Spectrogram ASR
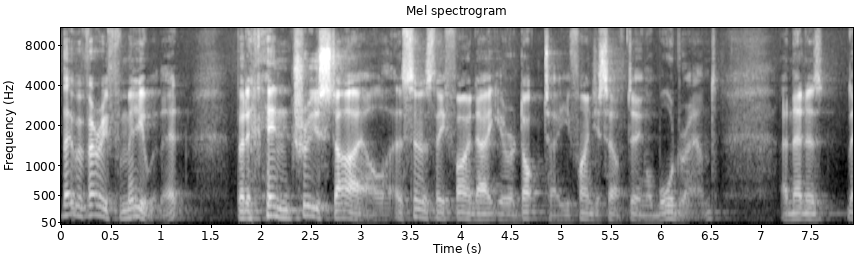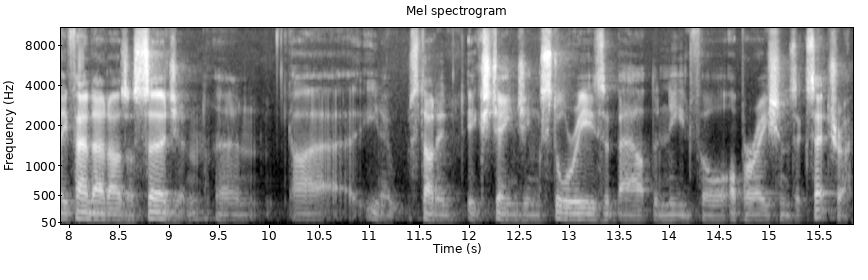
They were very familiar with it, but in true style, as soon as they find out you're a doctor, you find yourself doing a ward round. And then as they found out I was a surgeon, and uh, you know, started exchanging stories about the need for operations, etc.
